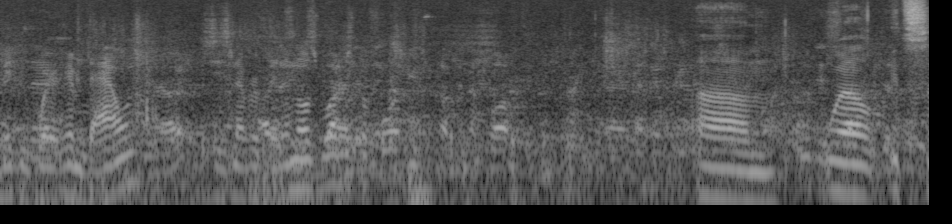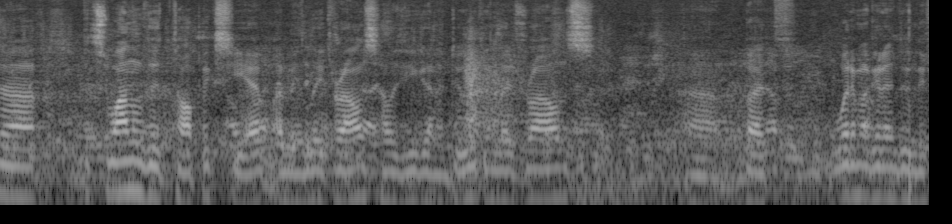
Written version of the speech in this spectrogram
maybe wear him down? Because he's never been in those waters before? Um, well, it's uh, it's one of the topics. Yeah, I mean late rounds. How are you gonna do it in late rounds? Uh, but what am I gonna do in the,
